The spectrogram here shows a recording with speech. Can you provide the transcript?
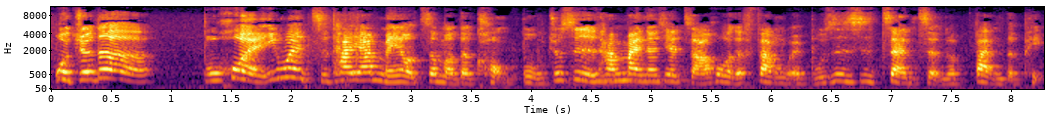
我觉得不会，因为直他鸭没有这么的恐怖，就是他卖那些杂货的范围不是是占整个半的平，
